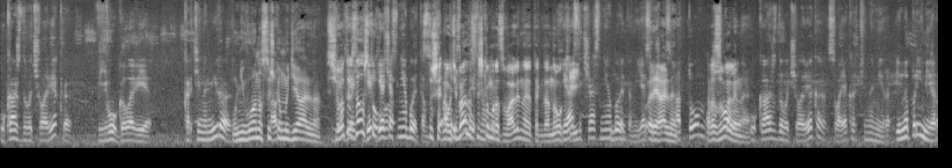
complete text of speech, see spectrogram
У каждого человека в его голове картина мира. у него она слишком идеальна. С чего я, ты взял, я- что... Я, сейчас не об этом. Слушай, а у Смотри, тебя она смотри, слишком смотри. разваленная тогда, ну Я окей. сейчас не об этом. Я сейчас Реально. о том, Разваленная. что у каждого человека своя картина мира. И, например,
